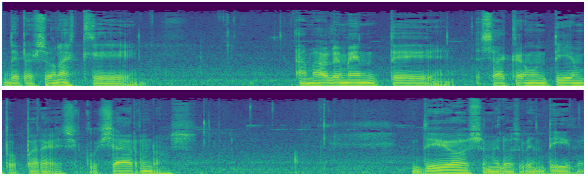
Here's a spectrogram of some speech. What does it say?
de personas que amablemente sacan un tiempo para escucharnos. Dios me los bendiga,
